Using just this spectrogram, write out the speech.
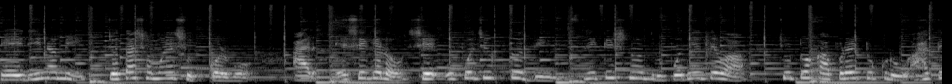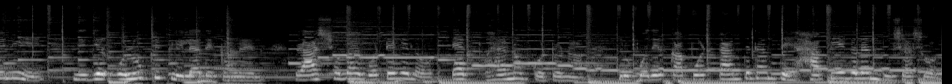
এই ঋণ আমি যথাসময়ে শোধ করব। আর এসে গেল সেই উপযুক্ত দিন। শ্রীকৃষ্ণ দ্রৌপদীর দেওয়া ছোট কাপড়ের টুকরো হাতে নিয়ে নিজের অলৌকিক লীলা দেখালেন। রাজসভায় ঘটে গেল এক ভয়ানক ঘটনা। দ্রৌপদীর কাপড় টানতে টানতে হাঁপিয়ে গেলেন দুঃশাসন।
